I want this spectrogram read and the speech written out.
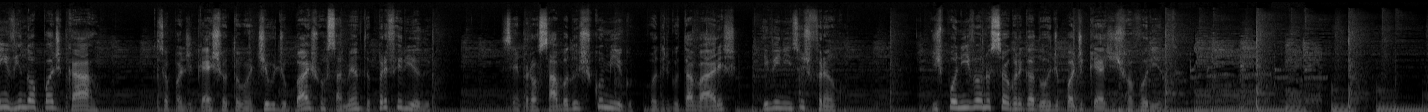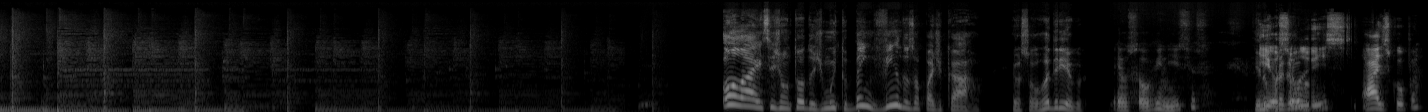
Bem-vindo ao Podcarro, seu podcast automotivo de baixo orçamento preferido. Sempre aos sábados comigo, Rodrigo Tavares e Vinícius Franco. Disponível no seu agregador de podcasts favorito. Olá e sejam todos muito bem-vindos ao Podcarro. Eu sou o Rodrigo. Eu sou o Vinícius. E, eu programa... sou o Luiz. Ah, desculpa.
